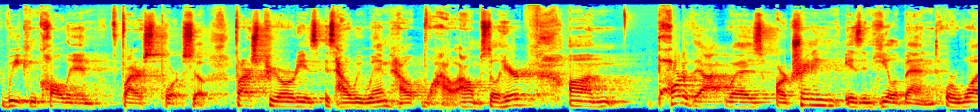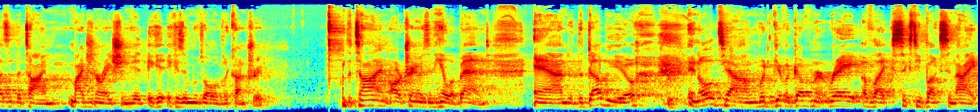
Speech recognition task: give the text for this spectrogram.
we can call in fire support so fire superiority is, is how we win how, how, i'm still here um, part of that was our training is in Gila Bend, or was at the time, my generation, because it, it, moves all over the country. The time, our train was in Gila Bend, and the W in Old Town would give a government rate of like 60 bucks a night.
